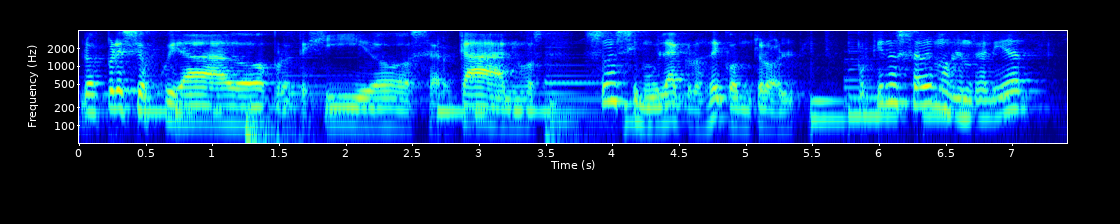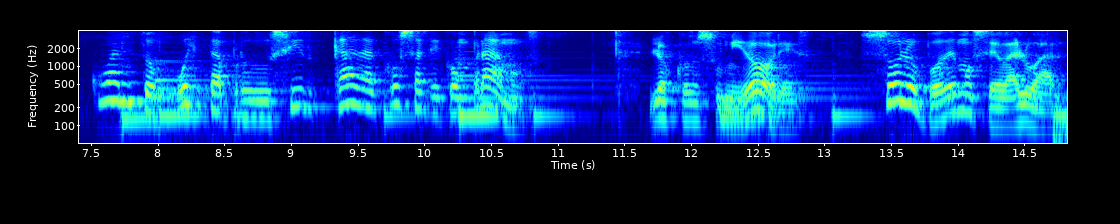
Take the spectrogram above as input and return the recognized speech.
Los precios cuidados, protegidos, cercanos, son simulacros de control porque no sabemos en realidad cuánto cuesta producir cada cosa que compramos los consumidores solo podemos evaluar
